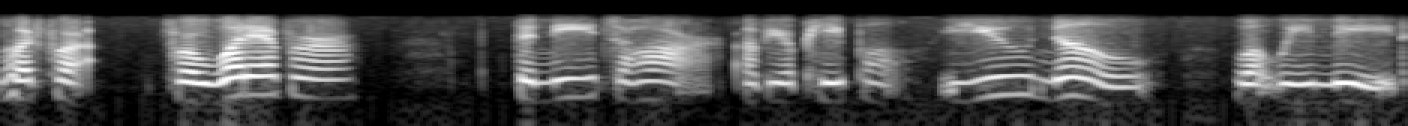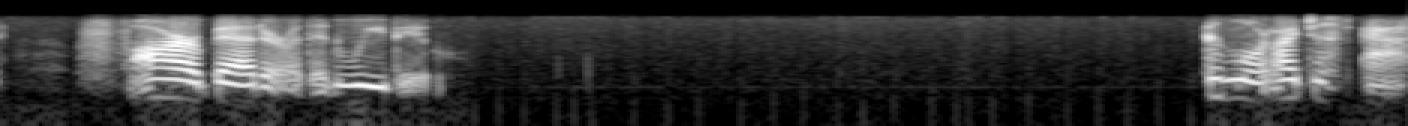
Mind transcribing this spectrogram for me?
Lord, for for whatever the needs are of your people, you know what we need far better than we do. And Lord, I just ask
